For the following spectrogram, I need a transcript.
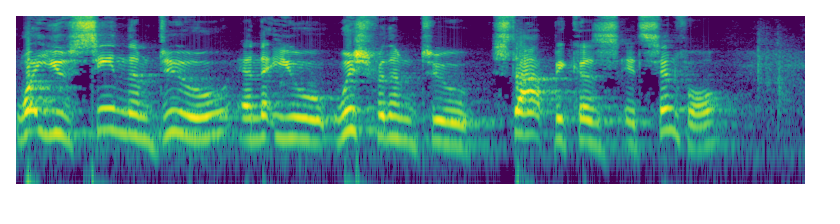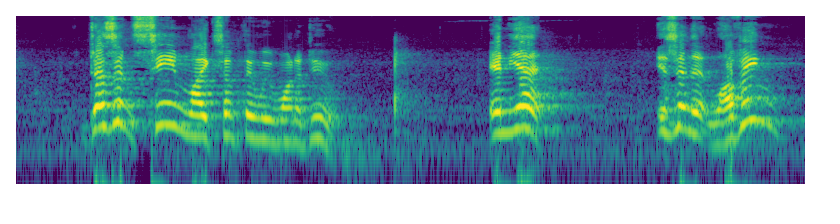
what you've seen them do and that you wish for them to stop because it's sinful doesn't seem like something we want to do. And yet, isn't it loving?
